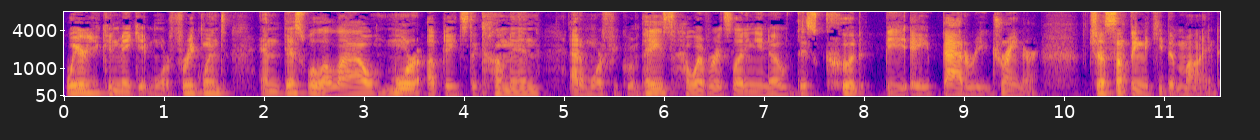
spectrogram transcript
where you can make it more frequent. And this will allow more updates to come in at a more frequent pace. However, it's letting you know this could be a battery drainer. Just something to keep in mind.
